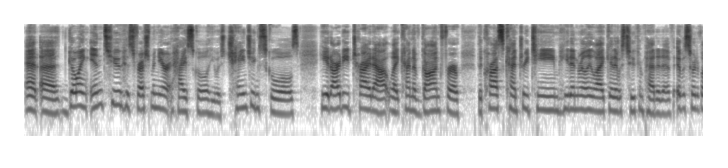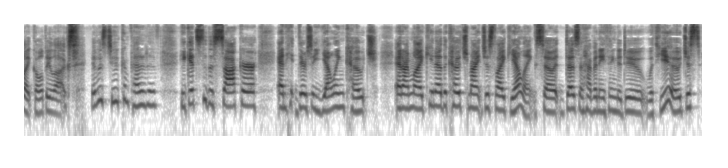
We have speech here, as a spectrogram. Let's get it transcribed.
at uh, going into his freshman year at high school. He was changing schools. He had already tried out, like, kind of gone for the cross country team. He didn't really like it. It was too competitive. It was sort of like Goldilocks. It was too competitive. He gets to the soccer and he, there's a yelling coach. And I'm like, you know, the coach might just like yelling. So it doesn't have anything to do with you. Just,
